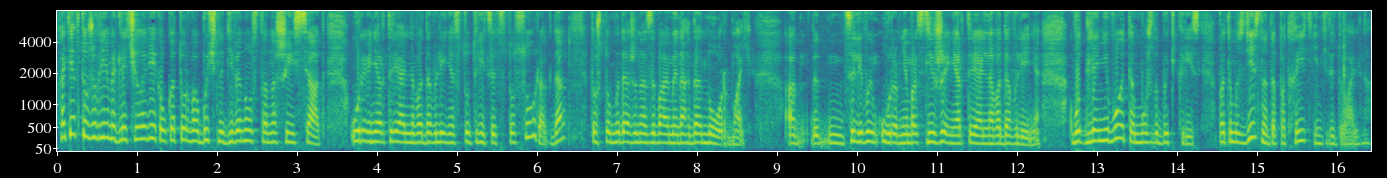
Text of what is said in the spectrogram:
Хотя в то же время для человека, у которого обычно 90 на 60 уровень артериального давления 130-140, да, то, что мы даже называем иногда нормой, м, целевым уровнем снижения артериального давления, вот для него это может быть криз. Поэтому здесь надо подходить индивидуально.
